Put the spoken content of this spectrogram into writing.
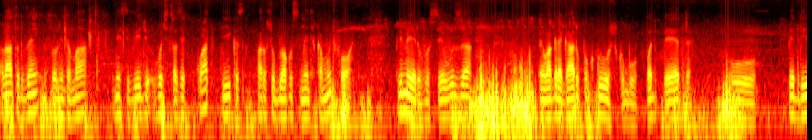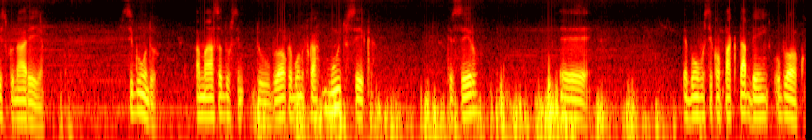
Olá, tudo bem? Eu sou o Lindomar. Nesse vídeo eu vou te trazer quatro dicas para o seu bloco de cimento ficar muito forte. Primeiro, você usa é, o agregado um pouco grosso, como pó de pedra, o pedrisco na areia. Segundo, a massa do, do bloco é bom não ficar muito seca. Terceiro, é, é bom você compactar bem o bloco.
